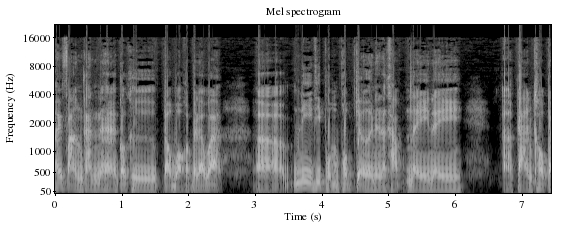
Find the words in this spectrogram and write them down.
ให้ฟังกันนะฮะก็คือเราบอกกันไปแล้วว่า หนี้ที่ผมพบเจอเนี่ยนะครับในในการเข้าไป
